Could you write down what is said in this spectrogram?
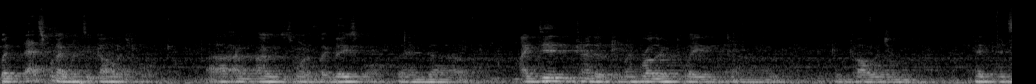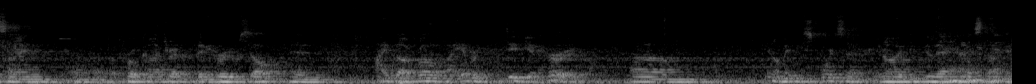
But that's what I went to college for. Uh, I, I, just wanted to play baseball. And uh, I did kind of, my brother played uh, in college and had, had signed uh, a pro contract, but then he hurt himself. And I thought, well, if I ever did get hurt, um, you know, maybe Sports Center, you know, I could do that kind of stuff. You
